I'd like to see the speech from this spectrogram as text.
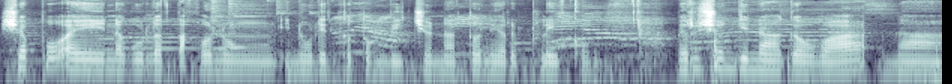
siya po ay nagulat ako nung inulit ko tong video na to ni-replay ko. Meron siyang ginagawa na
